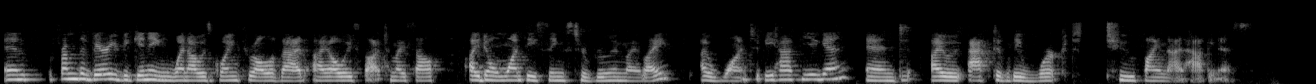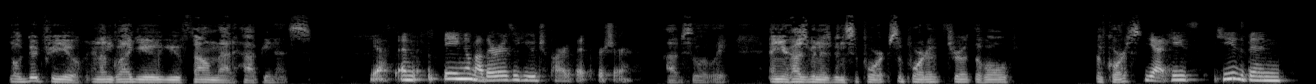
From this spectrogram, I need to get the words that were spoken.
and from the very beginning when I was going through all of that, I always thought to myself, I don't want these things to ruin my life. I want to be happy again. And I actively worked to find that happiness. Well, good for you. And I'm glad you, you found that happiness. Yes. And being a mother is a huge part of it for sure. Absolutely. And your husband has been support, supportive throughout the whole, of course. Yeah. He's, he's been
